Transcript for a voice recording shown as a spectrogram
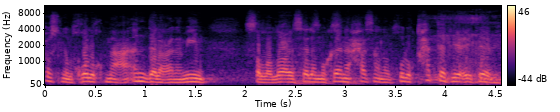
حسن الخلق مع أندى العالمين. صلى الله عليه وسلم وكان حسن الخلق حتى في عتابه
